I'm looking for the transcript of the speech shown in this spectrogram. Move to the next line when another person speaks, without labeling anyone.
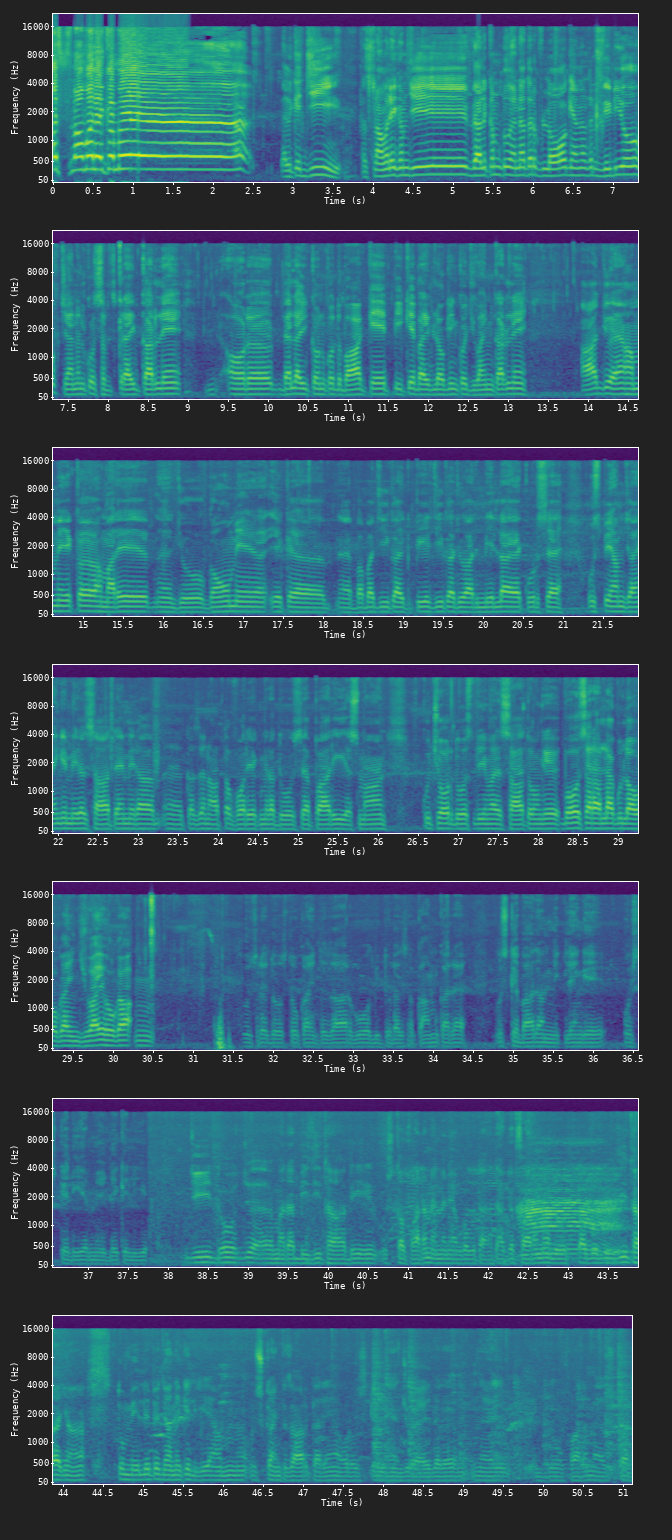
अस्सलाम वालेकुम बल्कि जी अस्सलाम वालेकुम जी welcome to another vlog another video channel को सब्सक्राइब कर लें और बेल आइकन को दबा के पी के बाई व्लॉगिंग को ज्वाइन कर लें आज जो है हम एक हमारे जो गांव में एक बाबा जी का एक पीर जी का जो आज मेला है कुर्स है उस पर हम जाएंगे मेरे साथ है मेरा कज़न आतफ और एक मेरा दोस्त है पारी आसमान कुछ और दोस्त भी हमारे साथ होंगे बहुत सारा हल्ला गुला होगा इंजॉय होगा हम्म। दूसरे दोस्तों का इंतज़ार वो अभी थोड़ा सा काम कर रहा है उसके बाद हम निकलेंगे उसके लिए मेले के लिए जी दोस्त जो है हमारा बिज़ी था अभी उसका फार्म है मैंने आपको बताया था कि फार्म है दोस्त का वो बिज़ी था यहाँ तो मेले पे जाने के लिए हम उसका इंतज़ार कर रहे हैं और उसके लिए जो है इधर जो फार्म है उसका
